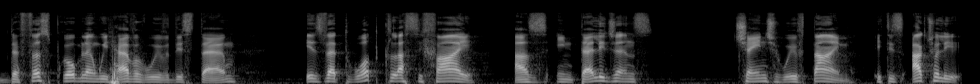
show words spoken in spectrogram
the first problem we have with this term is that what classify as intelligence change with time. It is actually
